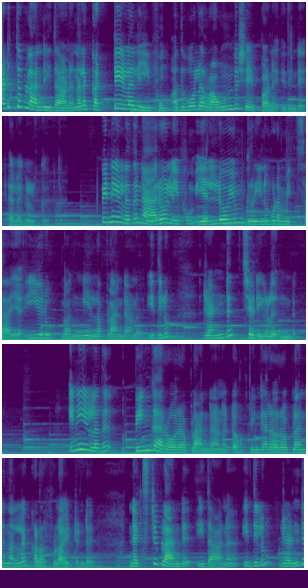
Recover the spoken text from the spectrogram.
അടുത്ത പ്ലാന്റ് ഇതാണ്. നല്ല കട്ടിയുള്ള ലീഫും അതുപോലെ റൗണ്ട് ഷേപ്പാണ് ഇതിന്റെ ഇലകൾക്ക്. പിന്നെയുള്ളത് നാരോ ലീഫും യെല്ലോയും ഗ്രീനും കൂടെ മിക്സായ ഈ ഒരു ഭംഗിയുള്ള പ്ലാന്റ് ആണ് ഇതിലും രണ്ട് ചെടികൾ ഉണ്ട്. ഇനിയുള്ളത് പിങ്ക് അറോറ പ്ലാന്റ് ആണ് കേട്ടോ പിങ്ക് അറോറ പ്ലാന്റ് നല്ല കളർഫുൾ ആയിട്ടുണ്ട്. നെക്സ്റ്റ് പ്ലാന്റ് ഇതാണ്. ഇതിലും രണ്ട്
